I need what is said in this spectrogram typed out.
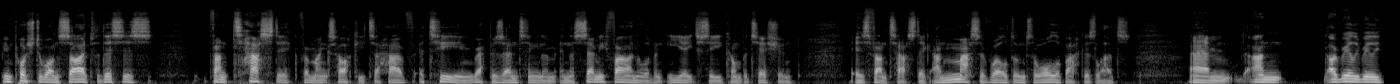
been pushed to one side. For this is fantastic for Manx hockey to have a team representing them in the semi-final of an EHC competition is fantastic and massive well done to all the Bacchus, lads. Um, and I really, really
